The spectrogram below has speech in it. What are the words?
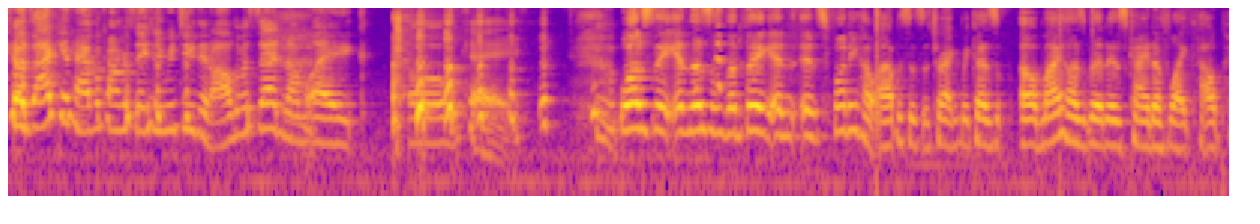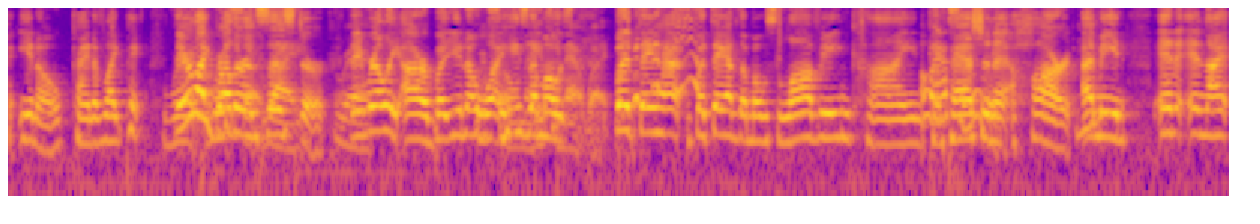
Because I can have a conversation with you, then all of a sudden I'm like, okay. well, see, and this is the thing, and it's funny how opposites attract because uh, my husband is kind of like how you know, kind of like they're like brother so, and sister. Right, right. They really are. But you know we're what? He's the most. but they have, but they have the most loving, kind, oh, compassionate absolutely. heart. Mm-hmm. I mean and and I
